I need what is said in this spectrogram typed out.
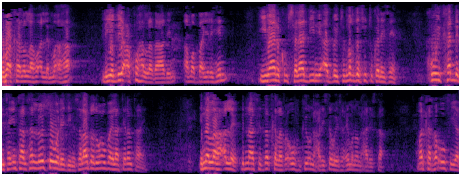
Wamaa kaana allahu alle ma aha. Liyudiica ku halladaadin ama baylihin iimaanakum salaadiinni aada baytulmaqdes u tukanayseen. Kuwii ka dhintay intaan tan loo soo wareejinin salaadooda waa u baylatiran tahay. In allaha alle binaasi dadka la ra'uufu kii u naxariista wey raxiimun u marka ra'uuf iyo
